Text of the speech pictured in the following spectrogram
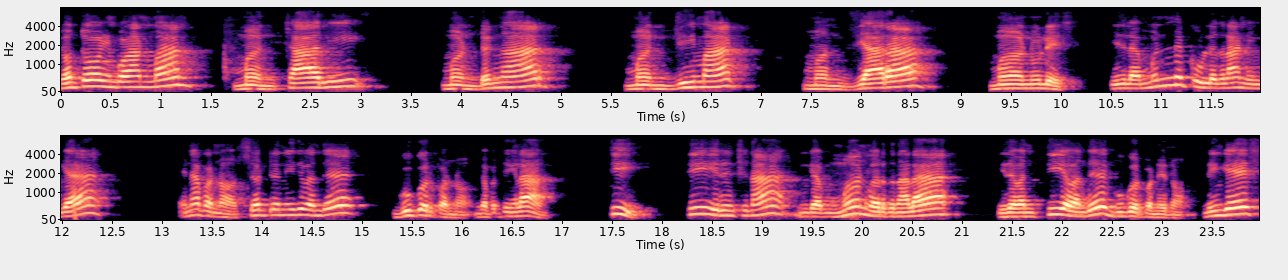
Contoh imbuhan men mencari, mendengar, menjimat, menziarah, menulis. இதுல முன்னுக்கு உள்ளதெல்லாம் நீங்க என்ன பண்ணோம் சர்டன் இது வந்து கூகுள் பண்ணோம் இங்க பாத்தீங்களா? தீ தீ இருந்துச்சுன்னா இங்க மேன் வருதுனால இத வந்து தீய வந்து கூகுள் பண்ணிடணும். லிங்கேஷ்?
